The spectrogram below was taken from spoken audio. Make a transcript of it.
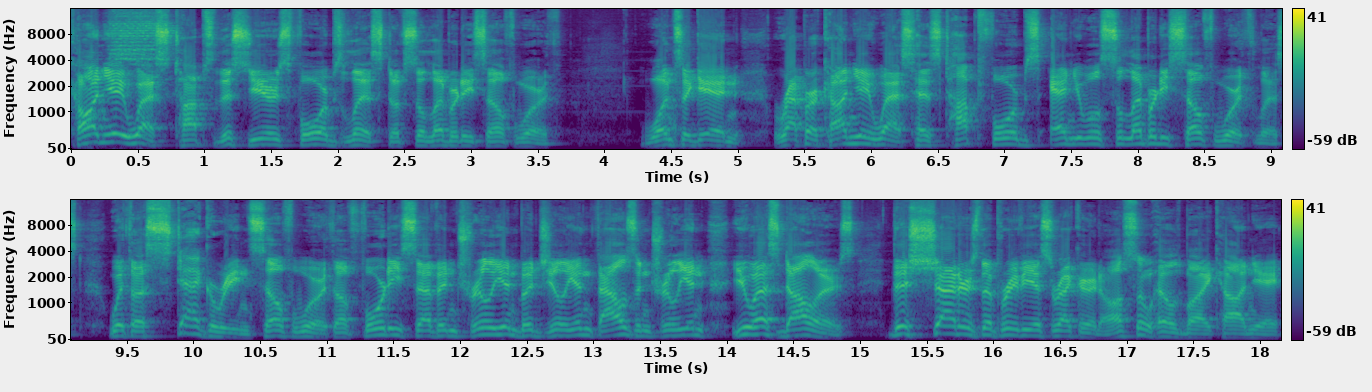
Kanye West tops this year's Forbes list of celebrity self worth. Once again, rapper Kanye West has topped Forbes' annual celebrity self worth list with a staggering self worth of 47 trillion bajillion thousand trillion US dollars. This shatters the previous record, also held by Kanye,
